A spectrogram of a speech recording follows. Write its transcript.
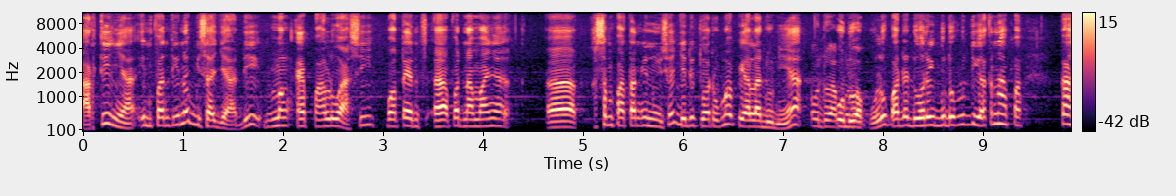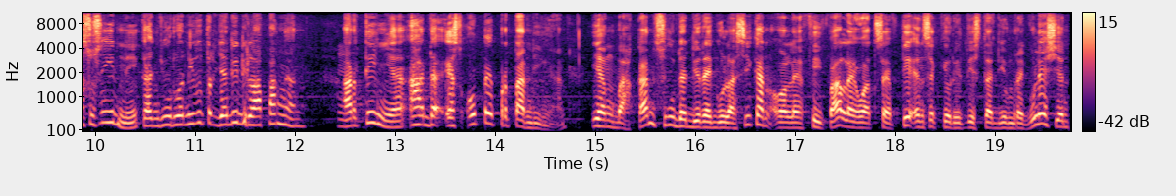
Artinya Infantino bisa jadi mengevaluasi potensi apa namanya eh, kesempatan Indonesia jadi tuan rumah Piala Dunia U20. U20 pada 2023 kenapa? Kasus ini kanjuruhan itu terjadi di lapangan Artinya ada SOP pertandingan yang bahkan sudah diregulasikan oleh FIFA lewat Safety and Security Stadium Regulation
